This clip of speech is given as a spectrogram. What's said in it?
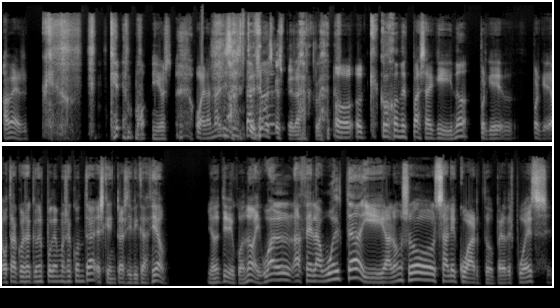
A ver, ¿qué demonios? O el análisis está Tenemos mal, que esperar, claro. o, o qué cojones pasa aquí, ¿no? Porque, porque otra cosa que nos podemos encontrar es que en clasificación, yo no te digo, no, igual hace la vuelta y Alonso sale cuarto, pero después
